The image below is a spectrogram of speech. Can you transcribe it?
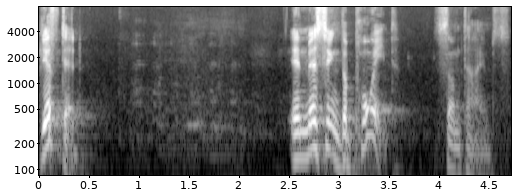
gifted in missing the point sometimes.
